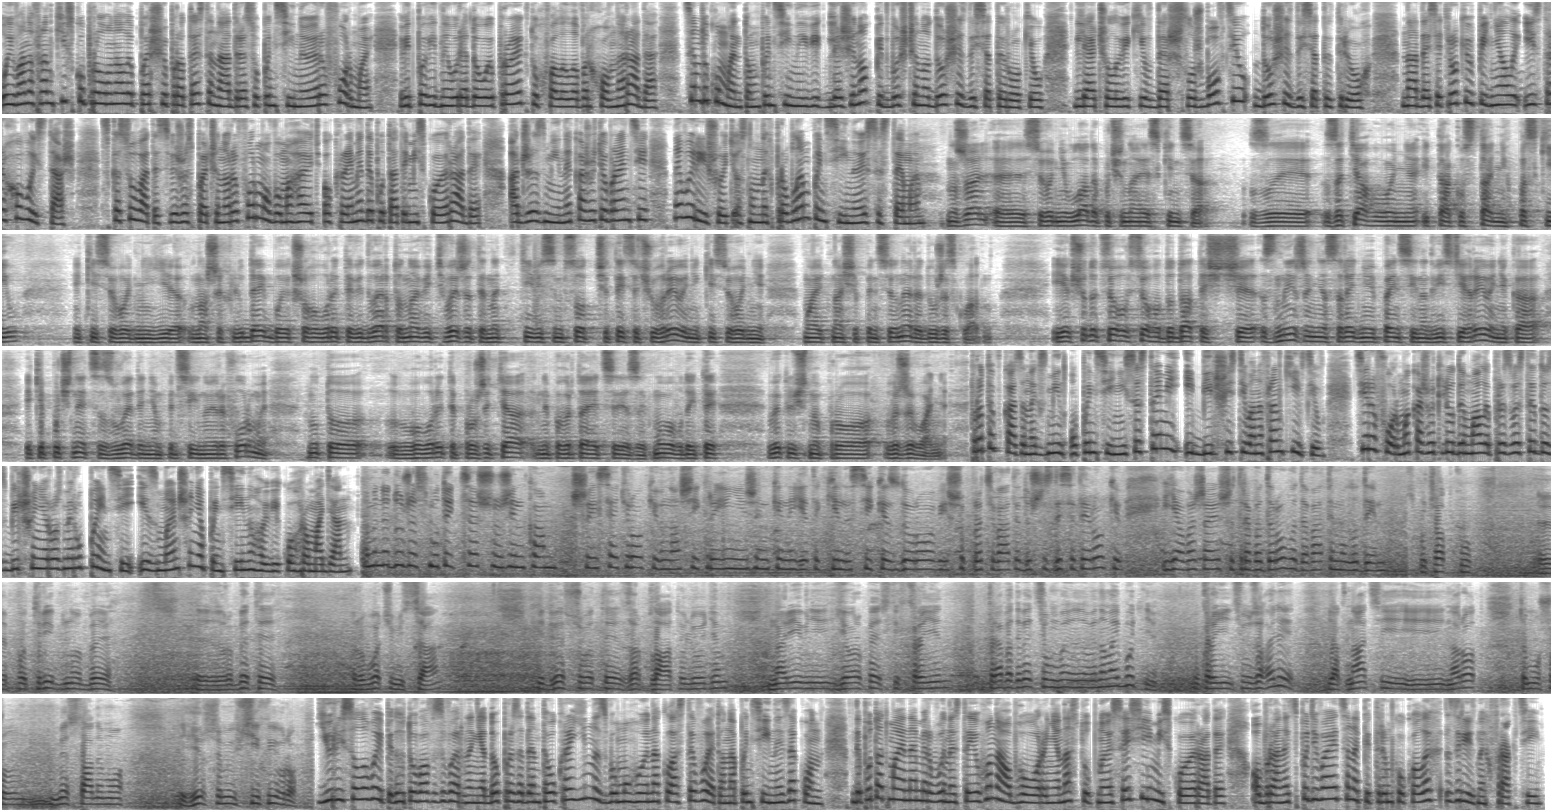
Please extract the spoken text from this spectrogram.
У Івано-Франківську пролунали перші протести на адресу пенсійної реформи. Відповідний урядовий проект ухвалила Верховна Рада. Цим документом пенсійний вік для жінок підвищено до 60 років, для чоловіків держслужбовців до 63. На 10 років підняли і страховий стаж. Скасувати свіжоспечену реформу вимагають окремі депутати міської ради, адже зміни кажуть обранці не вирішують основних проблем пенсійної системи. На жаль, е, сьогодні влада починає з кінця, з затягування і так останніх пасків, які сьогодні є в наших людей. Бо якщо говорити відверто, навіть вижити на ті 800 чи 1000 гривень, які сьогодні мають наші пенсіонери, дуже складно. І якщо до цього всього додати ще зниження середньої пенсії на 200 гривень, яка, яке почнеться з введенням пенсійної реформи, ну то говорити про життя не повертається язик. Мова буде йти виключно про виживання. Проти вказаних змін у пенсійній системі і більшість івано-франківців. Ці реформи, кажуть люди, мали призвести до збільшення розміру пенсій і зменшення пенсійного віку громадян. Мене дуже смутить це, що жінкам 60 років в нашій країні жінки не є такі настільки здорові, щоб працювати до 60 років. І я вважаю, що треба дорогу давати молодим. Спочатку е, потрібно би е, зробити робочі місця, підвищувати зарплату людям на рівні європейських країн. Треба дивитися на майбутнє українців взагалі, як нації і народ, тому що ми станемо гіршими всіх в Європі. Юрій Соловей підготував звернення до президента України з вимогою накласти вето на пенсійний закон. Депутат має намір винести його на обговорення наступної сесії міської ради. Обранець сподівається на підтримку колег з різних фракцій.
